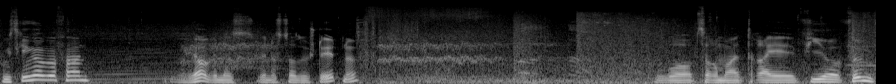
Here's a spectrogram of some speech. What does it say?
Fußgänger überfahren? Ja, wenn das, wenn das da so steht, ne? Wow, Hauptsache mal 3, 4, 5.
